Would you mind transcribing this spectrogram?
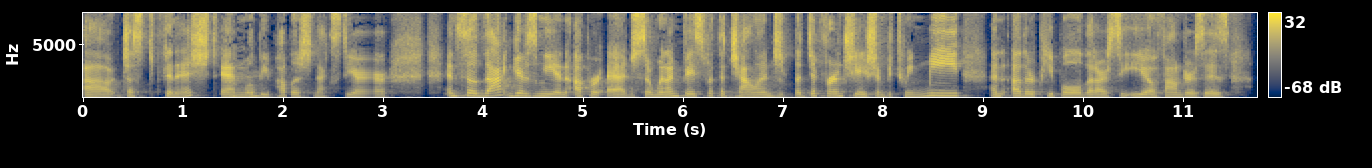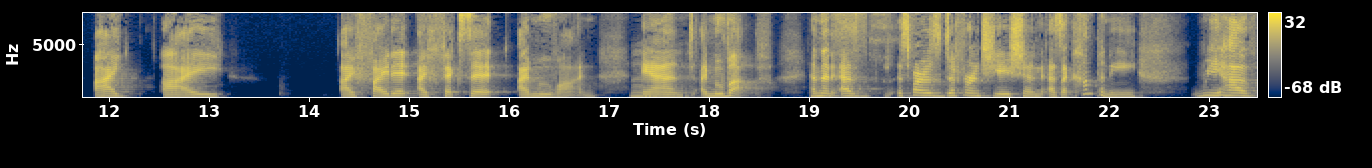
uh, just finished and will be published next year. And so that gives me an upper edge. So when I'm faced with a challenge, the differentiation between me and other people that are CEO founders is I, I, I fight it, I fix it, I move on, mm. and I move up. And then as as far as differentiation as a company, we have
